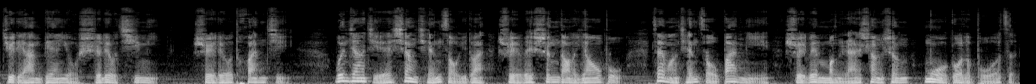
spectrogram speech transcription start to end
距离岸边有十六七米，水流湍急。温家杰向前走一段，水位升到了腰部；再往前走半米，水位猛然上升，没过了脖子。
